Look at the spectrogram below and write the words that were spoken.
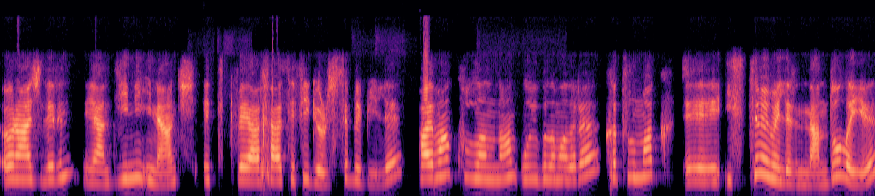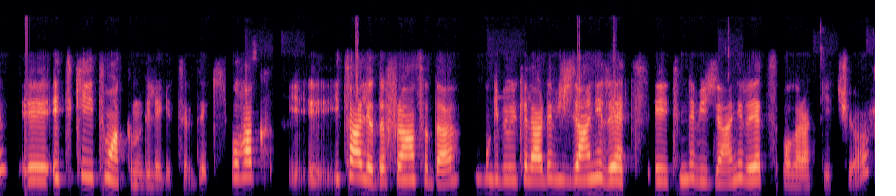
öğrencilerin yani dini inanç, etik veya felsefi görüş sebebiyle hayvan kullanılan uygulamalara katılmak e, istememelerinden dolayı e, etik eğitim hakkını dile getirdik. Bu hak e, İtalya'da, Fransa'da bu gibi ülkelerde vicdani ret, eğitimde vicdani ret olarak geçiyor.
